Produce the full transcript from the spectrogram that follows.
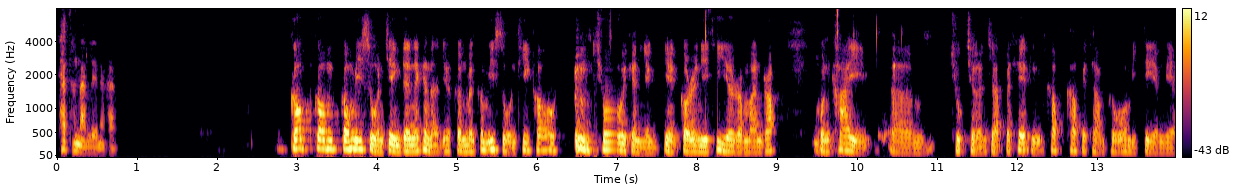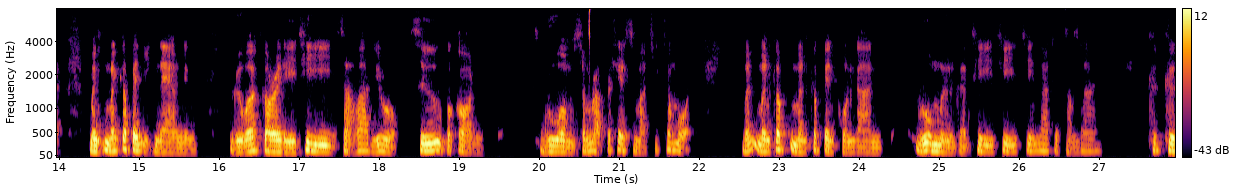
แทบทั้งนั้นเลยนะครับ ก็ก็ก็มีส่วนจริงแต่ในขณะเดียวกันมันก็มีส่วนที่เขาช่วยกันอย่างอย่างกรณีที่เยอรมันรับคนไข้ฉุกเฉินจากประเทศอื่นเข้าเข้าไปทำเพราะว่ามีเตียงเนี่ยมันมันก็เป็นอีกแนวหนึ่ง หรือว่ากรณีที่สหภาพยุโรปซื้ออุปกรณ์รวมสำหรับประเทศสมาชิกทั้งหมด มันมันก็มันก็เป็นผลงานร่วมมือกันที่ที่ที่น่าจะทำได้คือคือ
